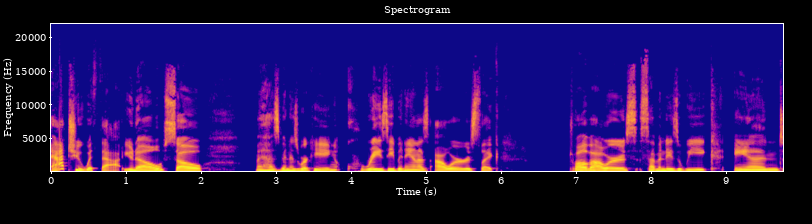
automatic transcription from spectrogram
at you with that, you know? So my husband is working crazy bananas hours, like 12 hours, seven days a week. And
